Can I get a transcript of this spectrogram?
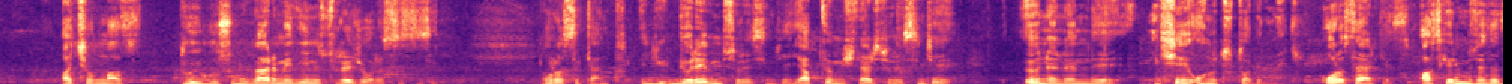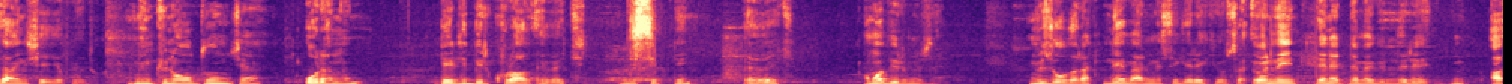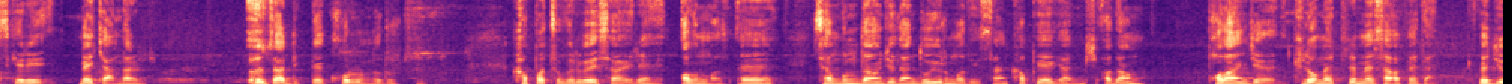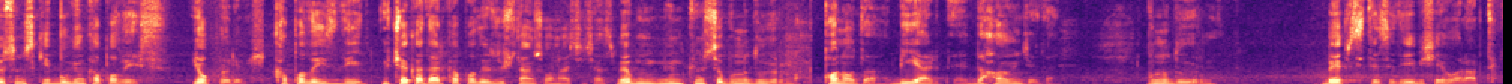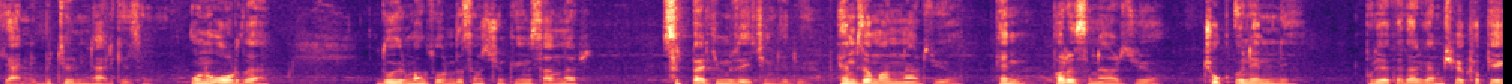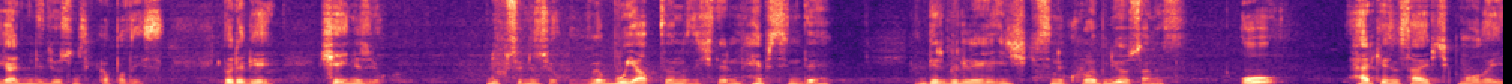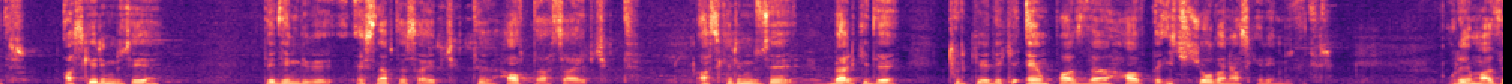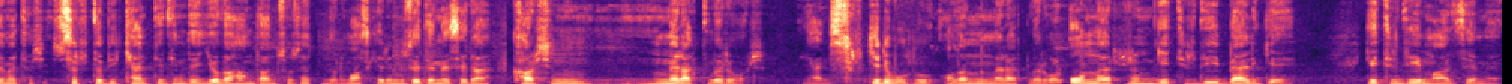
açılmaz duygusunu vermediğiniz sürece orası sizin. Orası kent. Görevim süresince, yaptığım işler süresince en önemli şey onu tutabilmek. Orası herkes. Askeri müzede de aynı şeyi yapıyorduk. Mümkün olduğunca oranın belli bir kural evet, disiplin evet ama bir müze. müze olarak ne vermesi gerekiyorsa, örneğin denetleme günleri askeri mekanlar özellikle korunur, kapatılır vesaire alınmaz. E, sen bunu daha önceden duyurmadıysan kapıya gelmiş adam falanca kilometre mesafeden ve diyorsunuz ki bugün kapalıyız. Yok böyle bir şey. Kapalıyız değil. 3'e kadar kapalıyız, 3'ten sonra açacağız. Ve mümkünse bunu duyurmak. Panoda, bir yerde, daha önceden bunu duyurmak. Web sitesi diye bir şey var artık yani bütün herkesin. Onu orada duyurmak zorundasınız çünkü insanlar sırf belki müze için geliyor. Hem zamanını harcıyor, hem parasını harcıyor. Çok önemli. Buraya kadar gelmiş ve kapıya geldiğinde diyorsunuz ki kapalıyız. Böyle bir şeyiniz yok. Lüksünüz yok. Ve bu yaptığınız işlerin hepsinde birbirleriyle ilişkisini kurabiliyorsanız o herkesin sahip çıkma olayıdır. Askeri müzeye dediğim gibi esnaf da sahip çıktı, halk da sahip çıktı. Askeri müze belki de Türkiye'deki en fazla halkla iç içe olan askeri müzedir. Oraya malzeme taşı. Sırf tabii kent dediğimde Yalahan'dan söz etmiyorum. Askeri müzede mesela karşının meraklıları var. Yani sırf Gelibolu alanının meraklıları var. Onların getirdiği belge, getirdiği malzeme,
